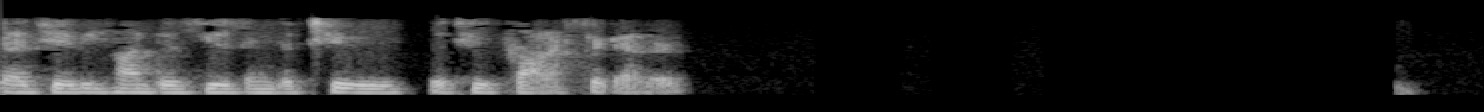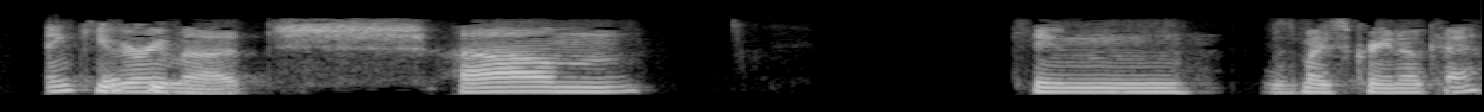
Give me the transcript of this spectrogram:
JB Hunt is using the two the two products together. Thank you very much. Um, can is my screen okay?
